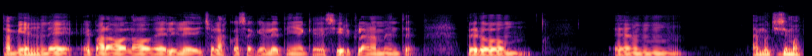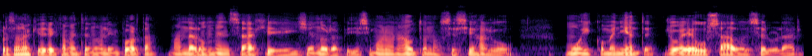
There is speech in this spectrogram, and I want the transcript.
también le he parado al lado de él y le he dicho las cosas que le tenía que decir claramente, pero Em, hay muchísimas personas que directamente no le importa. Mandar un mensaje y yendo rapidísimo en un auto no sé si es algo muy conveniente. Yo he usado el celular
